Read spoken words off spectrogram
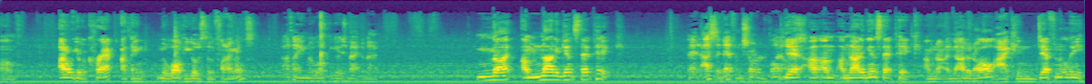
Um, I don't give a crap. I think Milwaukee goes to the finals. I think Milwaukee goes back to back. Not, I'm not against that pick. That, I said that from the start of the playoffs. Yeah, I, I'm I'm not against that pick. I'm not not at all. I can definitely,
